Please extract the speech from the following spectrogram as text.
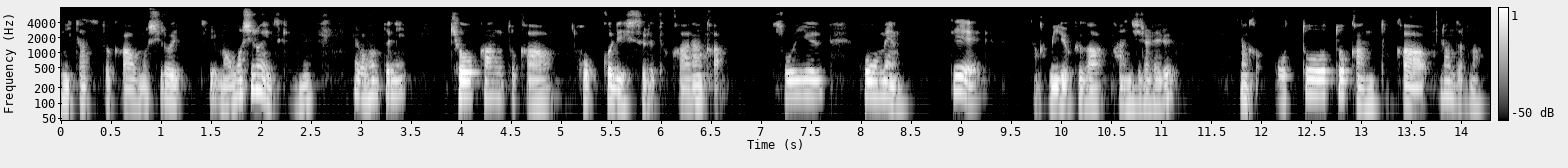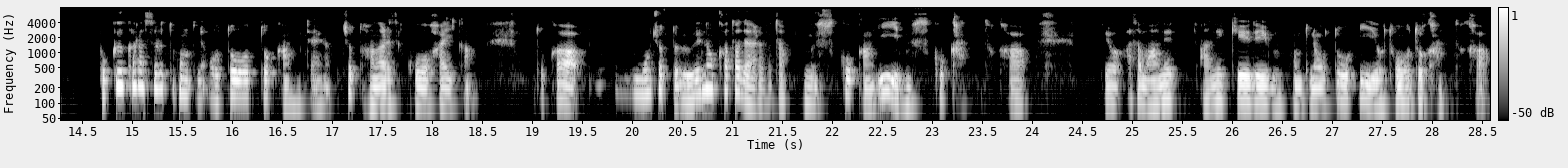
に立つとか面白いっていうまあ面白いんですけどねなんか本当に共感とかほっこりするとかなんかそういう方面でなんか魅力が感じられる？なんか弟感とかなんだろうな。僕からすると本当に弟感みたいなちょっと離れた後輩感とかもうちょっと上の方であれば多分息子感いい息子感とかであと姉姉系で言えば本当に弟いい弟感とか。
